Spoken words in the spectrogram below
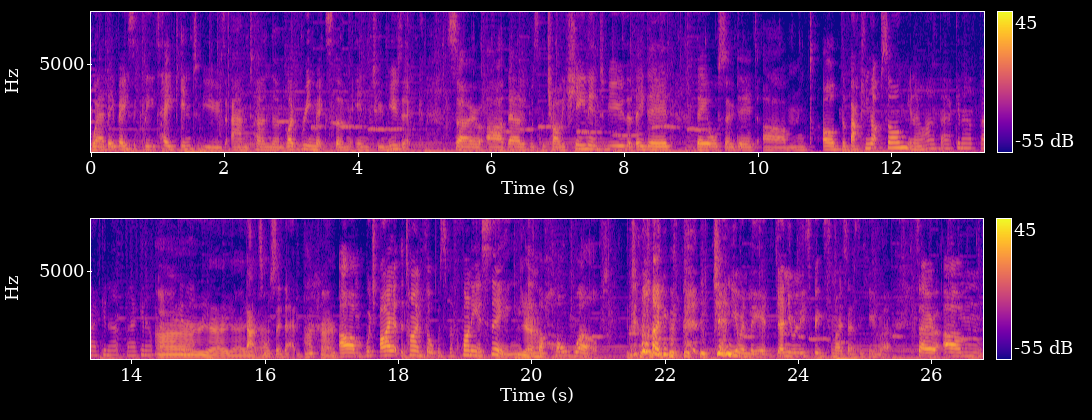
where they basically take interviews and turn them, like remix them into music. So uh, there was the Charlie Sheen interview that they did. They also did um, oh the backing up song, you know, I'm backing up, backing up, backing up, backing Oh, up. yeah, yeah, That's yeah. also them Okay. um, which I at the time thought was the funniest thing Yeah. in the whole world. like genuinely, it genuinely speaks to my sense of humour. So um,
